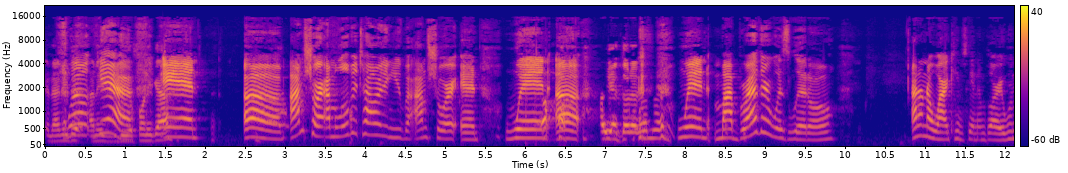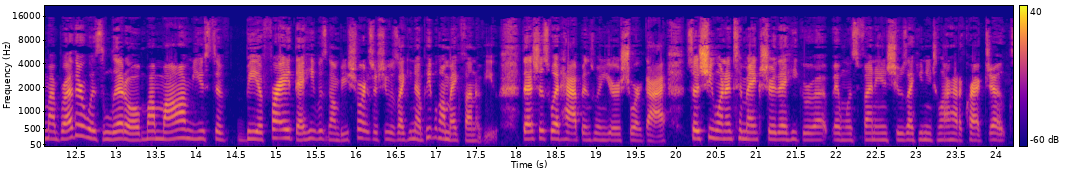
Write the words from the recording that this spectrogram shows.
and I need well, to I need yeah, to be a funny guy. and um, I'm short. I'm a little bit taller than you, but I'm short. And when uh, oh yeah, throw that in there. when my brother was little, I don't know why it keeps getting blurry. When my brother was little, my mom used to be afraid that he was going to be short. So she was like, you know, people going to make fun of you. That's just what happens when you're a short guy. So she wanted to make sure that he grew up and was funny. And she was like, you need to learn how to crack jokes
